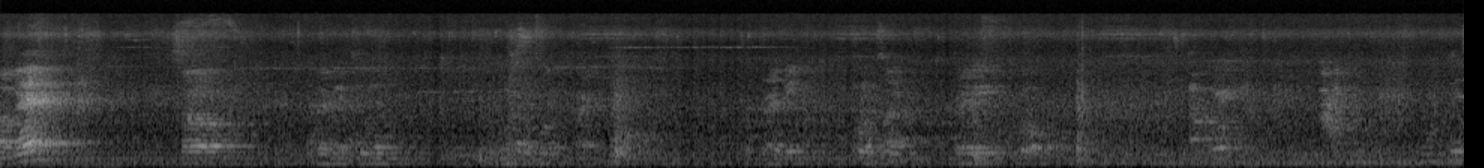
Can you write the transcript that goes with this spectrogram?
Okay? So, ready to Ready? Ready? Go. Okay. Sige.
